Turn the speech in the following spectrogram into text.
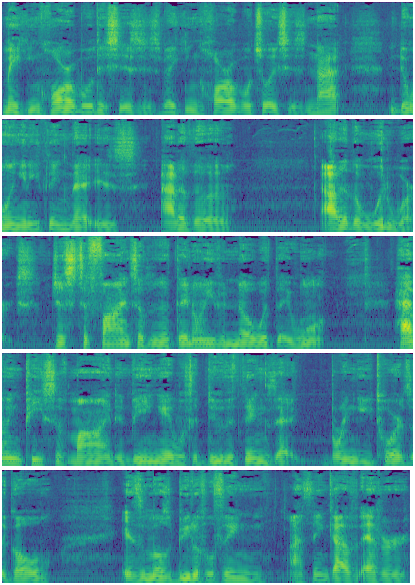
making horrible decisions, making horrible choices, not doing anything that is out of the out of the woodworks just to find something that they don't even know what they want. Having peace of mind and being able to do the things that bring you towards a goal is the most beautiful thing I think I've ever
